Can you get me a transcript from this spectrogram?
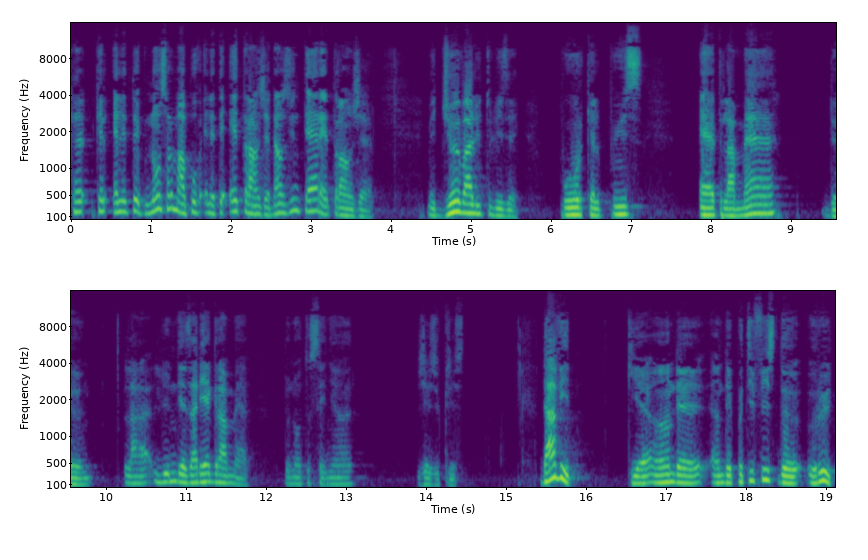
qu'elle était non seulement pauvre, elle était étrangère, dans une terre étrangère. Mais Dieu va l'utiliser pour qu'elle puisse être la mère de l'une des arrière-grand-mères notre Seigneur Jésus-Christ. David, qui est un des, petits-fils de Ruth,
